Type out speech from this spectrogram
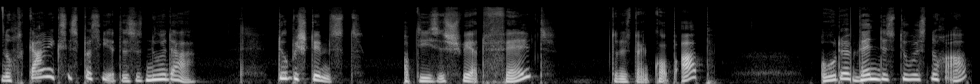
Noch gar nichts ist passiert, es ist nur da. Du bestimmst, ob dieses Schwert fällt, dann ist dein Kopf ab, oder wendest du es noch ab?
